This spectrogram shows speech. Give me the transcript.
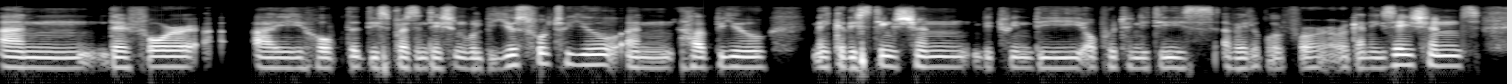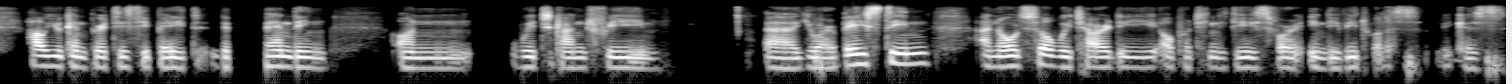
And therefore, I hope that this presentation will be useful to you and help you make a distinction between the opportunities available for organizations, how you can participate depending on which country uh, you are based in and also which are the opportunities for individuals because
